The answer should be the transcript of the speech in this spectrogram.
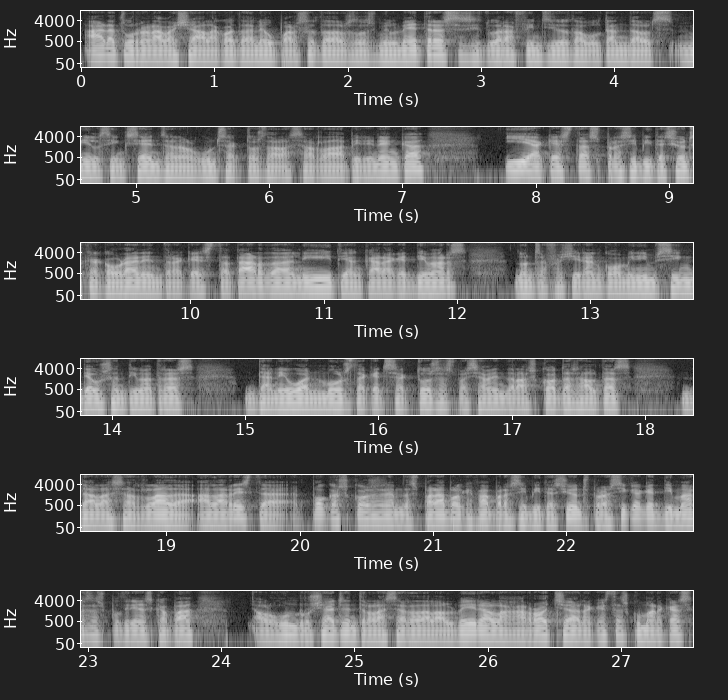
Ara tornarà a baixar la cota de neu per sota dels 2.000 metres, se situarà fins i tot al voltant dels 1.500 en alguns sectors de la serrada pirinenca, i aquestes precipitacions que cauran entre aquesta tarda, nit i encara aquest dimarts doncs afegiran com a mínim 5-10 centímetres de neu en molts d'aquests sectors, especialment de les cotes altes de la serlada. A la resta, poques coses hem d'esperar pel que fa a precipitacions, però sí que aquest dimarts es podrien escapar alguns ruixats entre la Serra de l'Albera, la Garrotxa, en aquestes comarques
